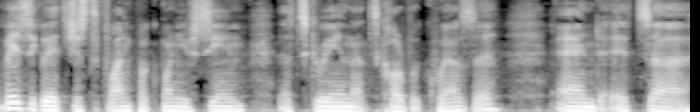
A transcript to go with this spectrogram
basically it's just the flying Pokemon you've seen that's green. That's called Rayquaza, and it's uh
